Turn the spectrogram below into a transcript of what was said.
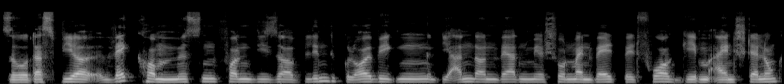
so dass wir wegkommen müssen von dieser blindgläubigen, die anderen werden mir schon mein Weltbild vorgeben Einstellung,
